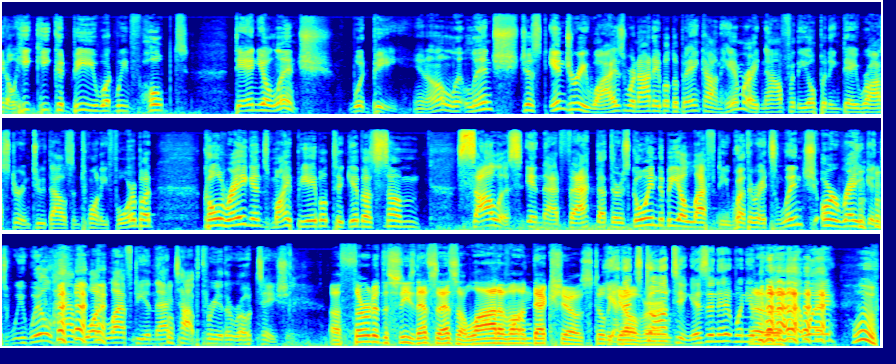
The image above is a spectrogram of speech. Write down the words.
you know, he, he could be what we've hoped Daniel Lynch would be. You know, Lynch, just injury wise, we're not able to bank on him right now for the opening day roster in 2024, but Cole Ragans might be able to give us some solace in that fact that there's going to be a lefty, whether it's Lynch or Ragans. we will have one lefty in that top three of the rotation. A third of the season. That's that's a lot of on deck shows still to yeah, go. that's Vern. daunting, isn't it, when you put it that way? Whew,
